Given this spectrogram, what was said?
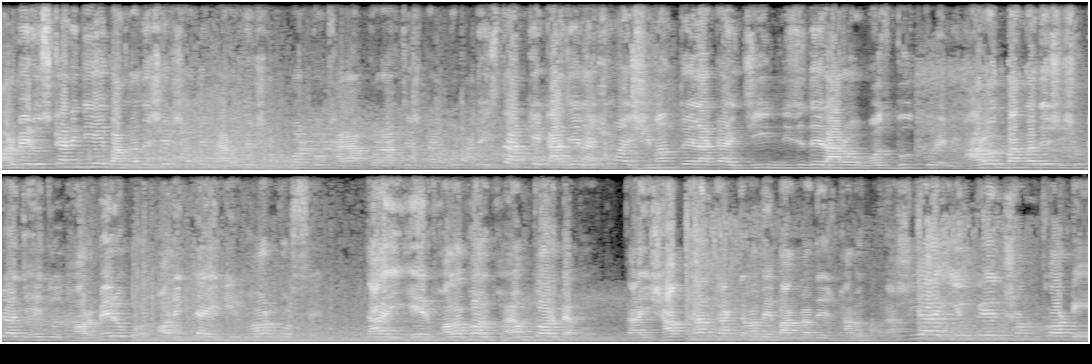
ধর্মের উস্কানি দিয়ে বাংলাদেশের সাথে ভারতের সম্পর্ক খারাপ করার চেষ্টা করছে পাকিস্তানকে কাজে লাগে সময় সীমান্ত এলাকায় চীন নিজেদের আরও মজবুত করে নেয়। ভারত বাংলাদেশ ইস্যুটা যেহেতু ধর্মের ওপর অনেকটাই নির্ভর করছে, তাই এর ফলাফল ভয়ঙ্কর ব্যাপক। তাই সাবধান থাকতে হবে বাংলাদেশ, ভারত। রাশিয়া, ইউক্রেন সংকটে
